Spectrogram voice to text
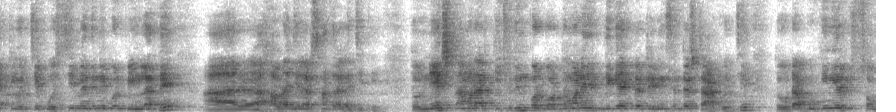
একটি হচ্ছে পশ্চিম মেদিনীপুর পিংলাতে, আর হাওড়া জেলার সাঁতরাগাছিতে। তো নেক্সট আমার আর কিছুদিন পর বর্ধমানের দিকে একটা ট্রেনিং সেন্টার স্টার্ট হচ্ছে। তো ওটা বুকিংয়ের সব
